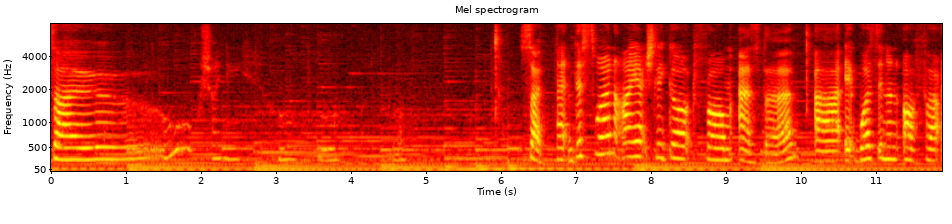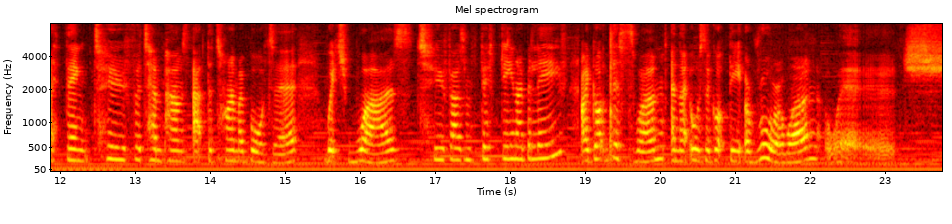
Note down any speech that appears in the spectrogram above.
So, ooh, shiny. So, uh, this one I actually got from Asda. Uh, it was in an offer, I think, two for £10 at the time I bought it, which was 2015, I believe. I got this one, and I also got the Aurora one, which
